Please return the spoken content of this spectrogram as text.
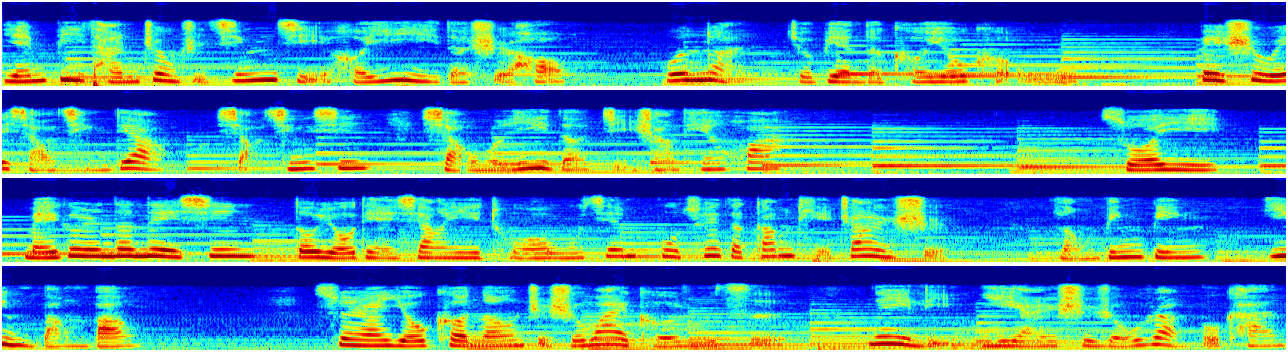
言必谈政治经济和意义的时候，温暖就变得可有可无，被视为小情调、小清新、小文艺的锦上添花。所以，每个人的内心都有点像一坨无坚不摧的钢铁战士，冷冰冰、硬邦邦。虽然有可能只是外壳如此，内里依然是柔软不堪。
